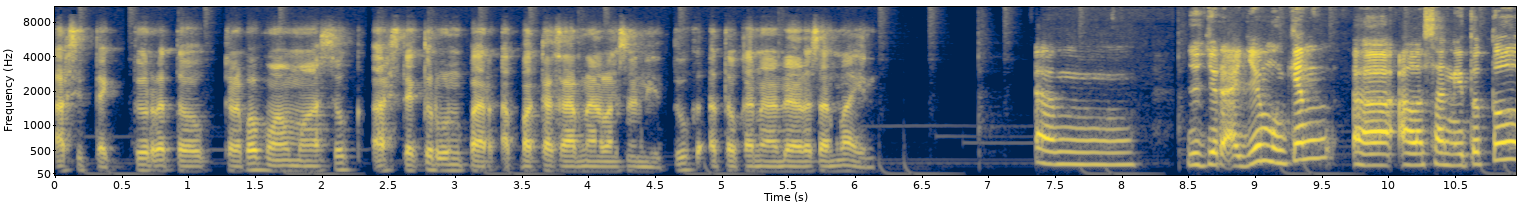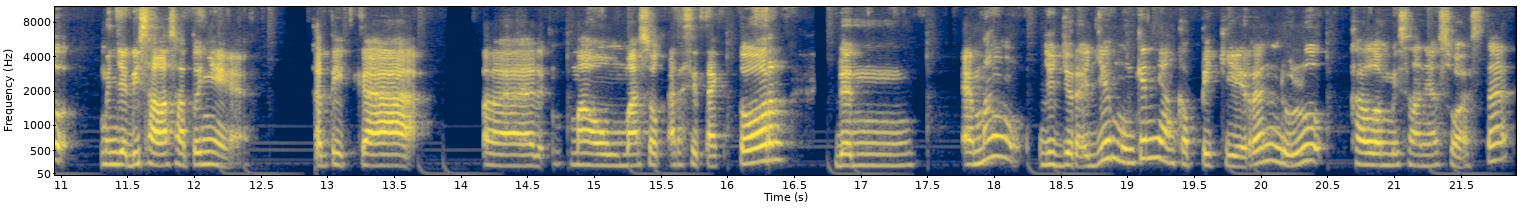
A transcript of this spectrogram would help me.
arsitektur atau kenapa mau masuk arsitektur Unpar apakah karena alasan itu atau karena ada alasan lain Em, jujur aja mungkin eh, alasan itu tuh menjadi salah satunya ya. Ketika eh, mau masuk arsitektur dan emang jujur aja mungkin yang kepikiran dulu kalau misalnya swasta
